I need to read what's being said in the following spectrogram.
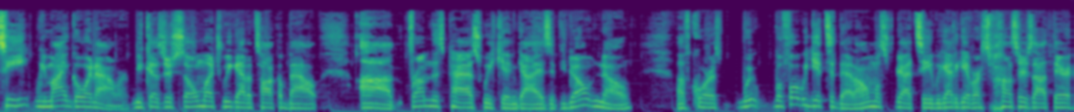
T, we might go an hour because there's so much we got to talk about uh, from this past weekend, guys. If you don't know, of course, we, before we get to that, I almost forgot to. We got to give our sponsors out there.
